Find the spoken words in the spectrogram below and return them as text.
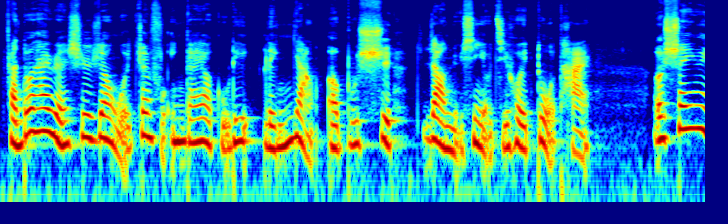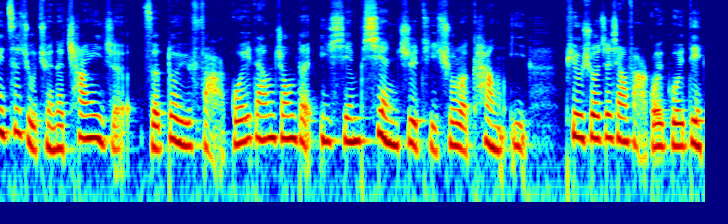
反堕胎人士认为，政府应该要鼓励领养，而不是让女性有机会堕胎。而生育自主权的倡议者则对于法规当中的一些限制提出了抗议。譬如说，这项法规规定，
